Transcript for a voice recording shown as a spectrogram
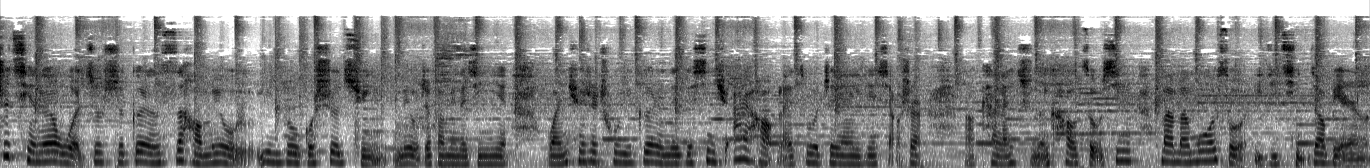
之前呢，我就是个人丝毫没有运作过社群，没有这方面的经验，完全是出于个人的一个兴趣爱好来做这样一件小事儿，啊，看来只能靠走心、慢慢摸索以及请教别人了。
